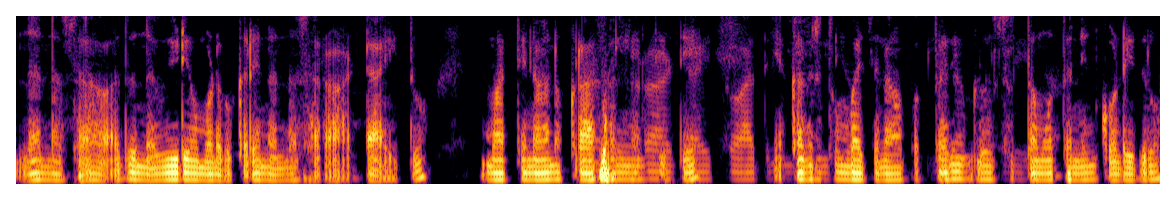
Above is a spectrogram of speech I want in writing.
ನನ್ನ ಸಹ ಅದನ್ನು ವೀಡಿಯೋ ಮಾಡ್ಬೇಕಾದ್ರೆ ನನ್ನ ಸರ ಅಡ್ಡ ಆಯಿತು. ಮತ್ತು ನಾನು ಕ್ರಾಸಲ್ಲಿ ನಿಂತಿದ್ದೆ. ಯಾಕಂದರೆ ತುಂಬ ಜನ ಭಕ್ತಾದಿಗಳು ಸುತ್ತಮುತ್ತ ನಿಂತ್ಕೊಂಡಿದ್ರು.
